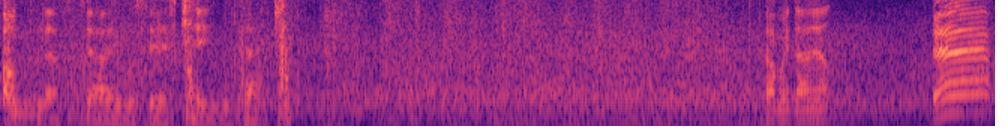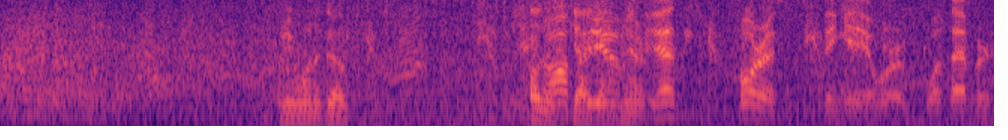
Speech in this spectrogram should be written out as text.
On left, yeah, he was AFK in the tank. Coming, Daniel. Yeah. Where do you want to go? Oh, this after guy down here. Yeah, forest thingy or whatever.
